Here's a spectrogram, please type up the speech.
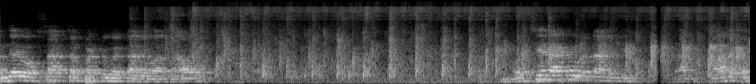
అందరూ ఒకసారి చప్పట్లు పెట్టాలి వారు రావడం వచ్చేదాకా కొట్టాలండి. నాకు స్వాగతం.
